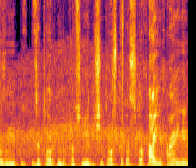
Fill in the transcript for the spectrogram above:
Głównym zetorkiem, bo pracuję dzisiaj troszkę, to jest to fajnie, fajnie.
